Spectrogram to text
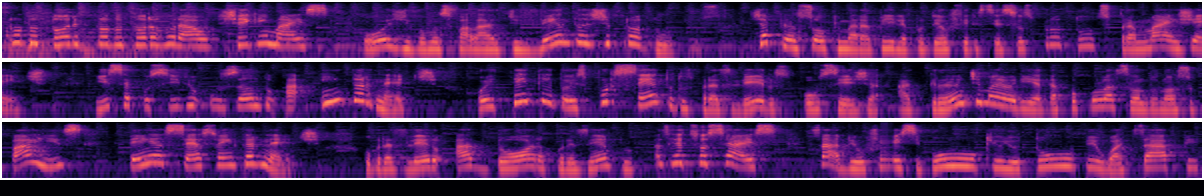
Produtor e produtora rural, cheguem mais! Hoje vamos falar de vendas de produtos. Já pensou que maravilha poder oferecer seus produtos para mais gente? Isso é possível usando a internet. 82% dos brasileiros, ou seja, a grande maioria da população do nosso país, tem acesso à internet. O brasileiro adora, por exemplo, as redes sociais, sabe? O Facebook, o YouTube, o WhatsApp.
